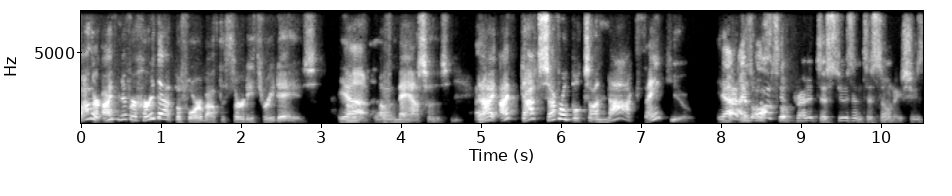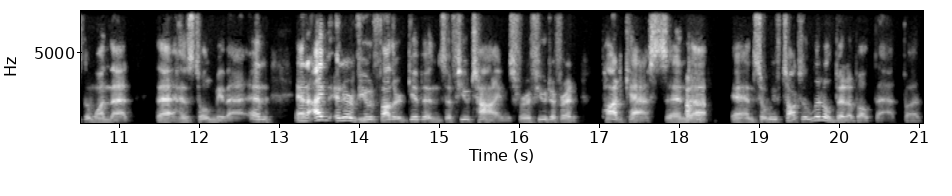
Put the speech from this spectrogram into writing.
Father, I've never heard that before about the 33 days yeah, of, of masses. And I, I've got several books on knock. Thank you. Yeah, I must awesome. give credit to Susan Tassone. She's the one that that has told me that. And and I've interviewed Father Gibbons a few times for a few different podcasts, and uh-huh. uh, and so we've talked a little bit about that. But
